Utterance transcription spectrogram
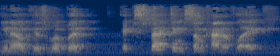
You know, because but, but expecting some kind of like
